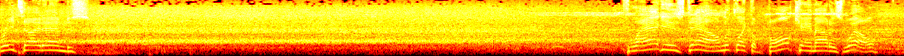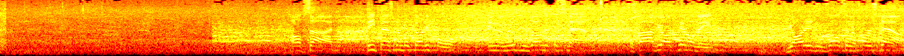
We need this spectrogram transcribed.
Three tight ends. Flag is down. Looked like the ball came out as well. Offside. Defense number 34 in the neutral zone at the snap. A five-yard penalty. Yardage results in a first down.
